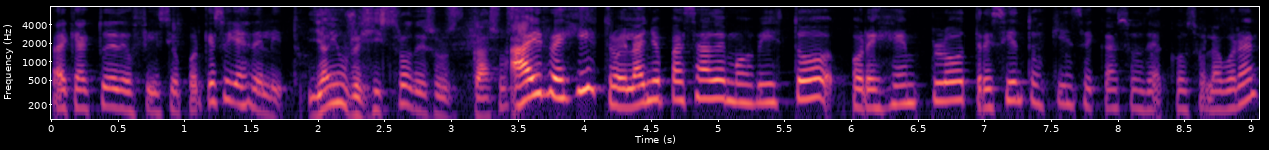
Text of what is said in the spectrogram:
para que actúe de oficio, porque eso ya es delito. ¿Y hay un registro de esos casos? Hay registro. El año pasado hemos visto, por ejemplo, 315 casos de acoso laboral.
